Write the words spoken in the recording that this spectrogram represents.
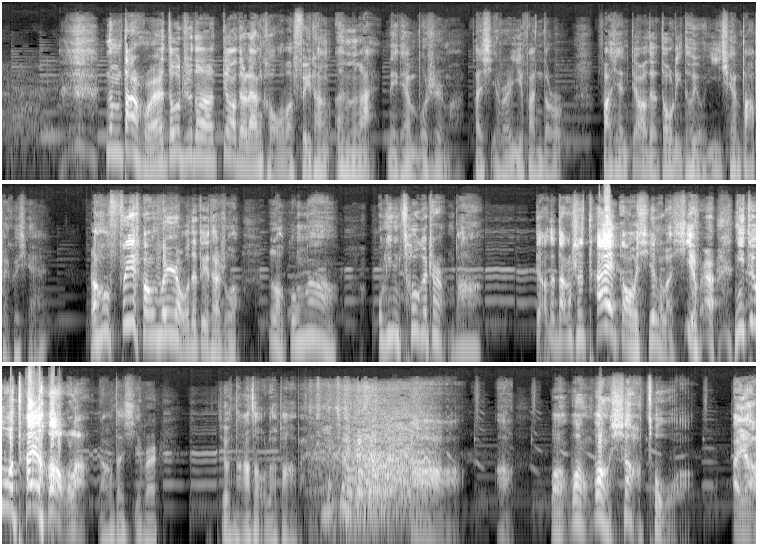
那么大伙儿都知道调调两口子非常恩爱，那天不是吗？他媳妇儿一翻兜，发现调调兜里头有一千八百块钱，然后非常温柔的对他说：“老公啊，我给你凑个整吧。”调调当时太高兴了，媳妇儿你对我太好了。然后他媳妇儿就拿走了八百。啊。啊，往往往下凑啊！哎呀，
